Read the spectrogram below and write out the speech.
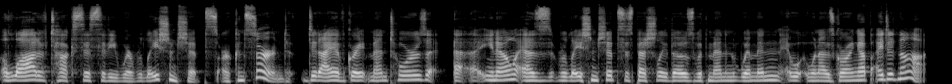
A lot of toxicity where relationships are concerned. Did I have great mentors, uh, you know, as relationships, especially those with men and women when I was growing up? I did not.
